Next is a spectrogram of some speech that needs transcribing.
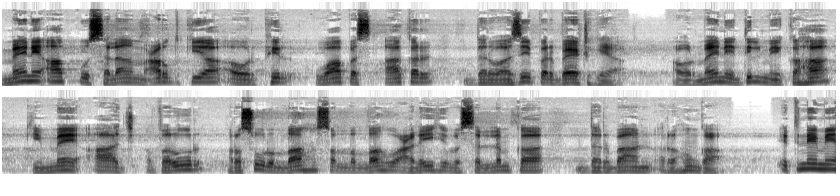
میں نے آپ کو سلام عرض کیا اور پھر واپس آ کر دروازے پر بیٹھ گیا اور میں نے دل میں کہا کہ میں آج ضرور رسول اللہ صلی اللہ علیہ وسلم کا دربان رہوں گا۔ اتنے میں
